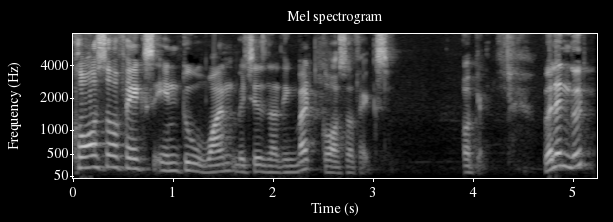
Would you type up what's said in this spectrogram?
cos of x into 1 which is nothing but cos of x okay well and good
